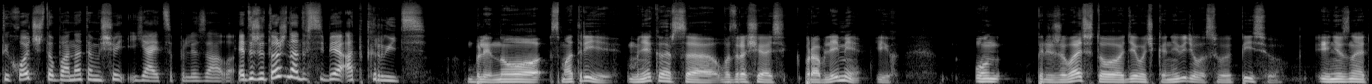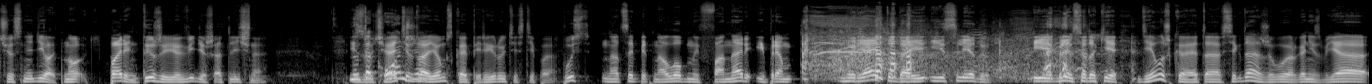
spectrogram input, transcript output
ты хочешь, чтобы она там еще яйца полезала. Это же тоже надо в себе открыть. Блин, но смотри, мне кажется, возвращаясь к проблеме их, он переживает, что девочка не видела свою писю и не знает, что с ней делать. Но, парень, ты же ее видишь отлично. Ну Изучайте же- вдвоем, скооперируйтесь, типа. Пусть нацепит налобный фонарь и прям ныряет туда и, и исследует. И, блин, все-таки девушка — это всегда живой организм. Я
